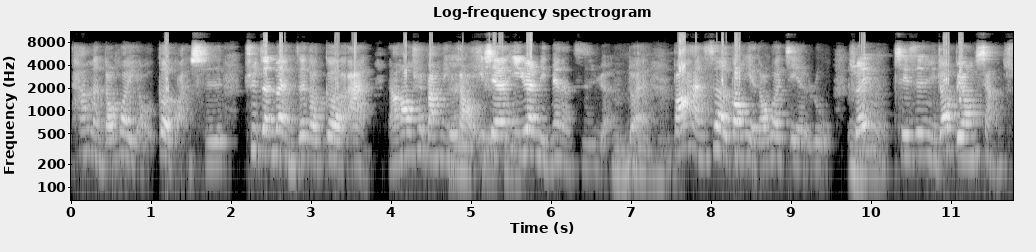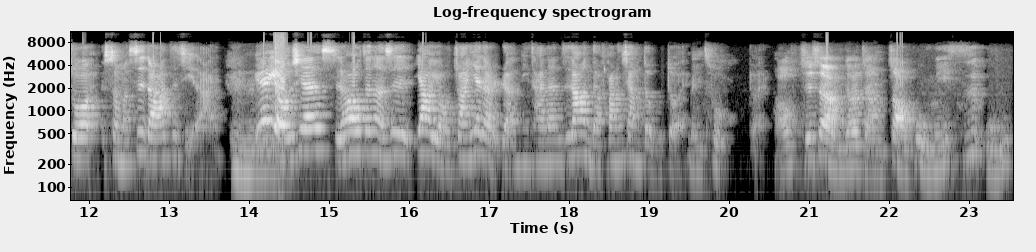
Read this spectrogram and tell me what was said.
他们都会有个管师去针对你这个个案，然后去帮你找一些医院里面的资源，对，包含社工也都会介入。所以其实你就不用想说什么事都要自己来，嗯，因为有些时候真的是要有专业的人，你才能知道你的方向对不对？没错，对。好，接下来我们就要讲照顾迷思五，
